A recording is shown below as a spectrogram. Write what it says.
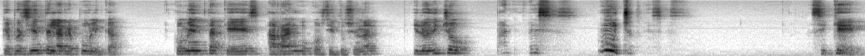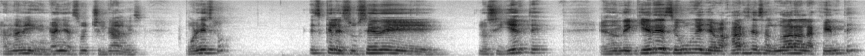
que el presidente de la República comenta que es a rango constitucional. Y lo he dicho varias veces, muchas veces. Así que a nadie engaña a Xochitl Gálvez. Por eso es que le sucede lo siguiente, en donde quiere, según ella, bajarse a saludar a la gente.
